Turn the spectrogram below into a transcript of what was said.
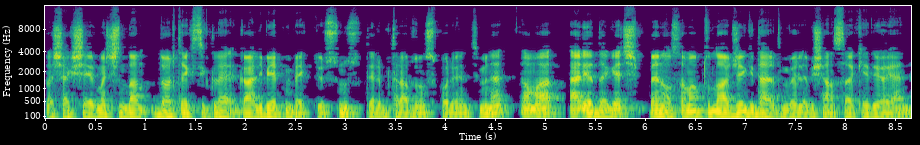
Başakşehir maçından 4 eksikle galibiyet mi bekliyorsunuz? Derim Trabzonspor yönetimine. Ama er ya da geç ben olsam Abdullah Avcı'ya giderdim. Böyle bir şansı hak ediyor yani.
